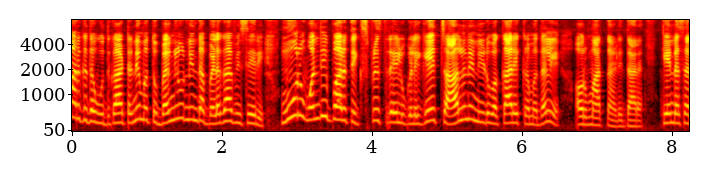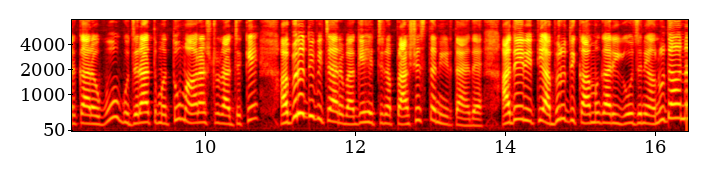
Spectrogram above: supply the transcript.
ಮಾರ್ಗದ ಉದ್ಘಾಟನೆ ಮತ್ತು ಬೆಂಗಳೂರಿನಿಂದ ಬೆಳಗಾವಿ ಸೇರಿ ಮೂರು ಒಂದೇ ಭಾರತ್ ಎಕ್ಸ್ಪ್ರೆಸ್ ರೈಲುಗಳಿಗೆ ಚಾಲನೆ ನೀಡುವ ಕಾರ್ಯಕ್ರಮದಲ್ಲಿ ಅವರು ಮಾತನಾಡಿದ್ದಾರೆ. ಕೇಂದ್ರ ಸರ್ಕಾರವು ಗುಜರಾತ್ ಮತ್ತು ಮಹಾರಾಷ್ಟ್ರ ರಾಜ್ಯಕ್ಕೆ ಅಭಿವೃದ್ಧಿ ವಿಚಾರವಾಗಿ ಹೆಚ್ಚಿನ ಪ್ರಾಶಸ್ತ್ಯ ನೀಡ್ತಾ ಇದೆ. ಅದೇ ರೀತಿ ಅಭಿವೃದ್ಧಿ ಕಾಮಗಾರಿ ಯೋಜನೆ ಅನುದಾನ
